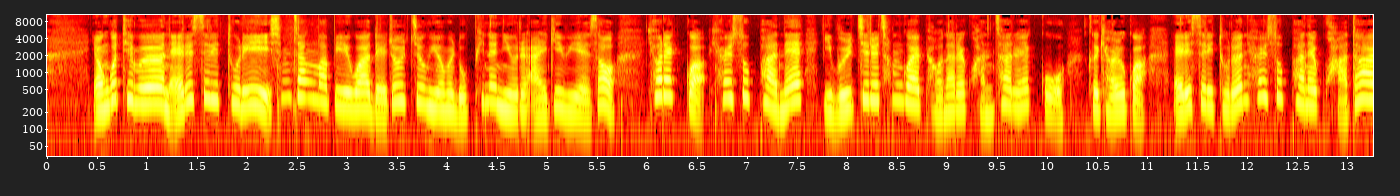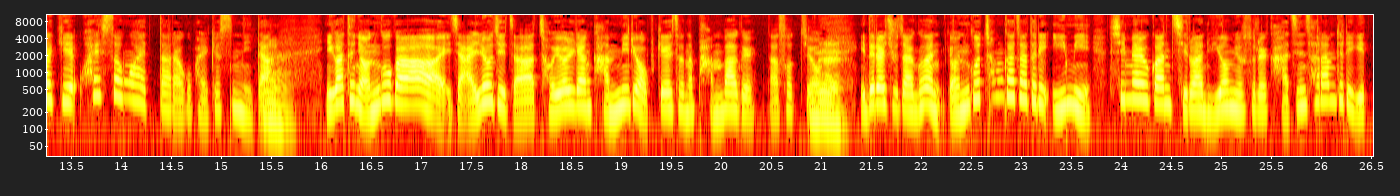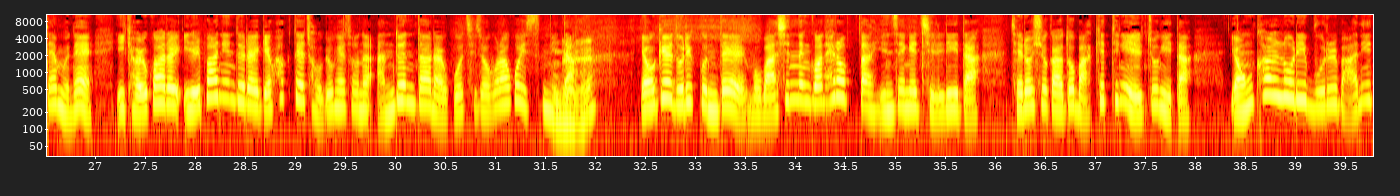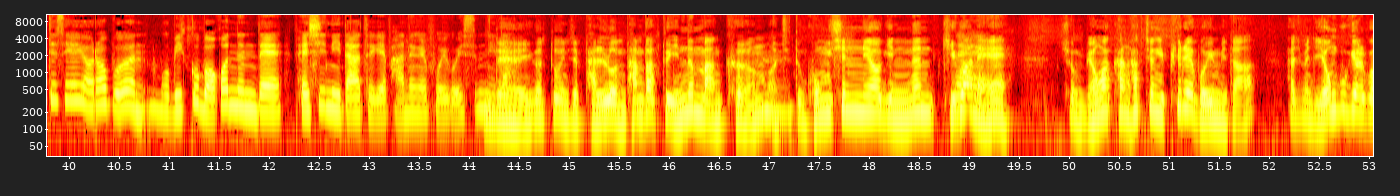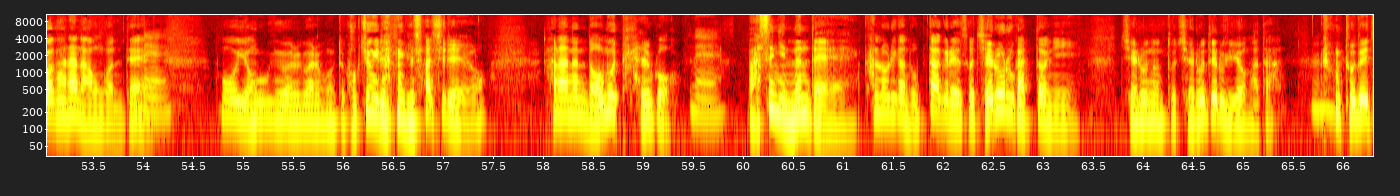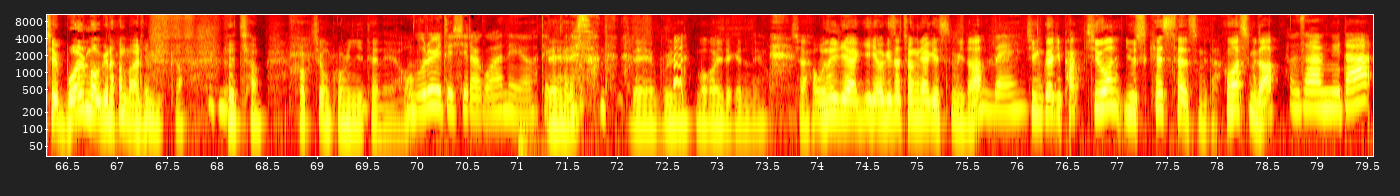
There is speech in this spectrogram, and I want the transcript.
연구팀은 에리스리톨이 심장마비와 뇌졸중 위험을 높이는 이유를 알기 위해서 혈액과 혈소판에 이 물질을 첨가한 변화를 관찰을 했고 그 결과 에리스리톨은 혈소판을 과다하게 활성화했다라고 밝혔습니다. 음. 이 같은 연구가 이제 알려지자 저열량 감미료 업계에서는 반박을 나섰죠. 네. 이들의 주장은 연구 참가자들이 이미 심혈관 질환 위험 요소를 가진 사람들이기 때문에 이 결과를 일반인들에게 확대 적용해서는 안 된다라고 지적을 하고 있습니다. 네. 여기에 누리꾼들 뭐 맛있는 건 해롭다, 인생의 진리다, 제로슈가도 마케팅의 일종이다. 0칼로리 물을 많이 드세요, 여러분. 뭐 믿고 먹었는데 배신이다 되게 반응을 보이고 있습니다. 네, 이건 또 이제 반론, 반박도 있는 만큼 음. 어쨌든 공신력 있는 기관에 네. 좀 명확한 확정이 필요해 보입니다. 하지만 이제 연구 결과가 하나 나온 건데 네. 어, 연구 결과를 보면 또 걱정이 되는 게 사실이에요. 하나는 너무 달고 네. 맛은 있는데 칼로리가 높다 그래서 제로로 갔더니 제로는 또 제로대로 위험하다. 그럼 도대체 뭘 먹으란 말입니까? 참 걱정 고민이 되네요. 물을 드시라고 하네요. 댓글에서는. 네, 네, 물 먹어야 되겠네요. 자, 오늘 이야기 여기서 정리하겠습니다. 네. 지금까지 박지원 뉴스캐스터였습니다. 고맙습니다. 감사합니다.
